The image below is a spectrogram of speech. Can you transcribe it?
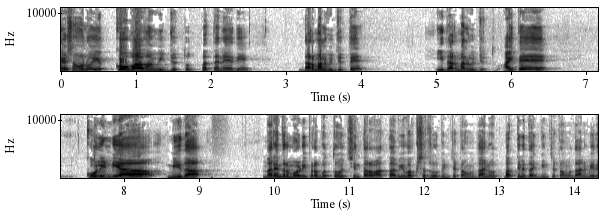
దేశంలో ఎక్కువ భాగం విద్యుత్ ఉత్పత్తి అనేది ధర్మల విద్యుత్తే. ఈ ధర్మల విద్యుత్. అయితే కోల్ ఇండియా మీద నరేంద్ర మోడీ ప్రభుత్వం వచ్చిన తర్వాత వివక్ష చూపించటం దాని ఉత్పత్తిని తగ్గించటం దాని మీద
